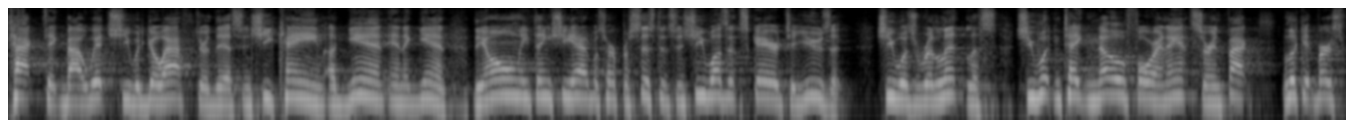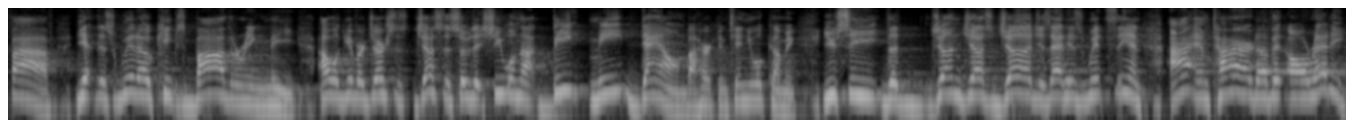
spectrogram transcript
tactic by which she would go after this, and she came again and again. The only thing she had was her persistence, and she wasn't scared to use it. She was relentless. She wouldn't take no for an answer. In fact, look at verse 5. Yet this widow keeps bothering me. I will give her justice, justice so that she will not beat me down by her continual coming. You see, the unjust judge is at his wits' end. I am tired of it already.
